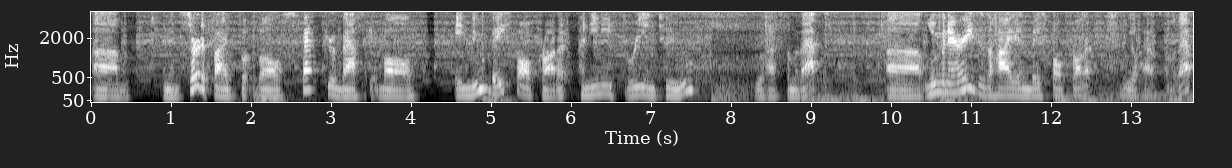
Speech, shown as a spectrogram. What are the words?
Um, and then certified football, Spectra basketball, a new baseball product, Panini 3 and 2. We'll have some of that. Uh, Luminaries is a high end baseball product. We'll have some of that.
